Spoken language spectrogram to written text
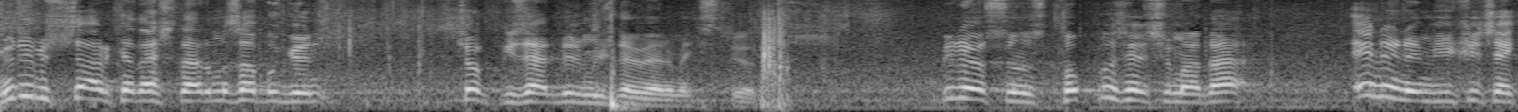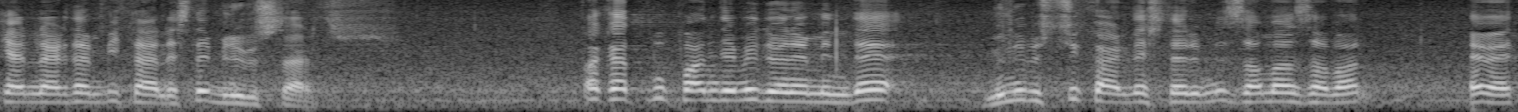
Minibüsçü arkadaşlarımıza bugün çok güzel bir müjde vermek istiyoruz. Biliyorsunuz toplu taşımada en önemli yükü çekenlerden bir tanesi de minibüslerdir. Fakat bu pandemi döneminde minibüsçü kardeşlerimiz zaman zaman evet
